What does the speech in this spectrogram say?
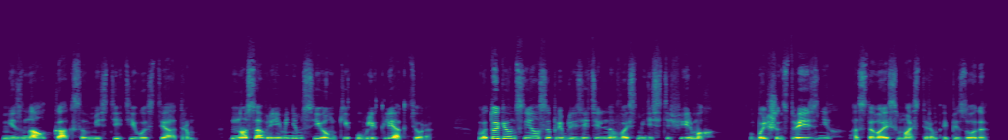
не знал, как совместить его с театром. Но со временем съемки увлекли актера. В итоге он снялся приблизительно в 80 фильмах, в большинстве из них оставаясь мастером эпизода.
